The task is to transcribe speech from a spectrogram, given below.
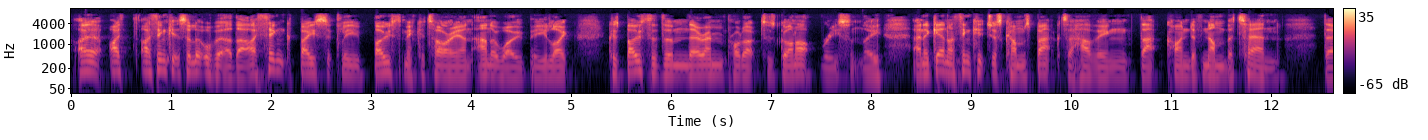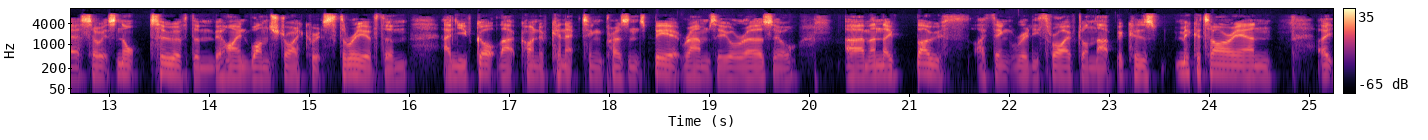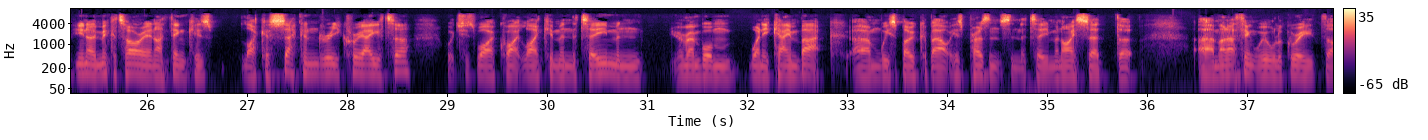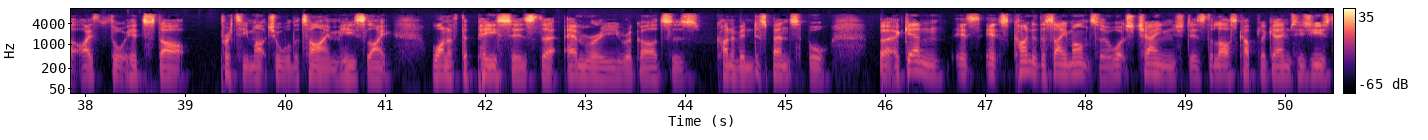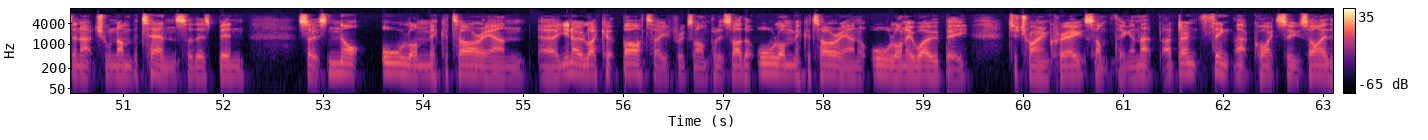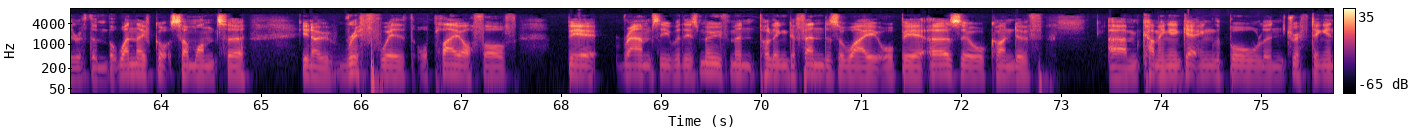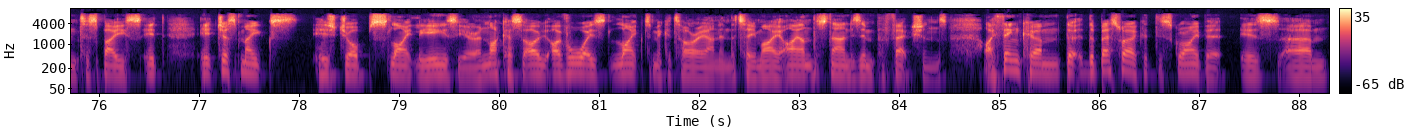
I, I I think it's a little bit of that. I think basically both Mkhitaryan and Iwobi, like because both of them their end product has gone up recently, and again I think it just comes back to having that kind of number ten there. So it's not two of them behind one striker; it's three of them, and you've got that kind of connecting presence, be it Ramsey or Özil. Um, and they've both, I think, really thrived on that because Mkhitaryan, uh, you know, Mkhitaryan, I think, is like a secondary creator, which is why I quite like him in the team. And you remember when, he came back, um, we spoke about his presence in the team, and I said that, um, and I think we all agreed that I thought he'd start pretty much all the time. He's like one of the pieces that Emery regards as kind of indispensable. But again, it's it's kind of the same answer. What's changed is the last couple of games he's used an actual number ten, so there's been so it's not all on Mkhitaryan. Uh, you know, like at Bate, for example, it's either all on Mkhitaryan or all on Iwobi to try and create something. And that I don't think that quite suits either of them. But when they've got someone to, you know, riff with or play off of, be it Ramsey with his movement pulling defenders away, or be it Özil kind of um, coming and getting the ball and drifting into space, it it just makes his job slightly easier. And like I said, I, have always liked Mkhitaryan in the team. I, I understand his imperfections. I think um, the the best way I could describe it is um,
